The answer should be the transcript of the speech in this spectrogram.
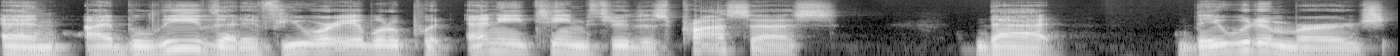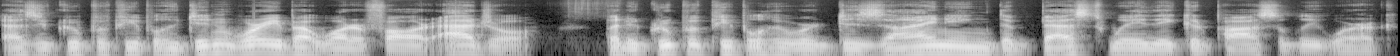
And I believe that if you were able to put any team through this process, that they would emerge as a group of people who didn't worry about waterfall or agile, but a group of people who were designing the best way they could possibly work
